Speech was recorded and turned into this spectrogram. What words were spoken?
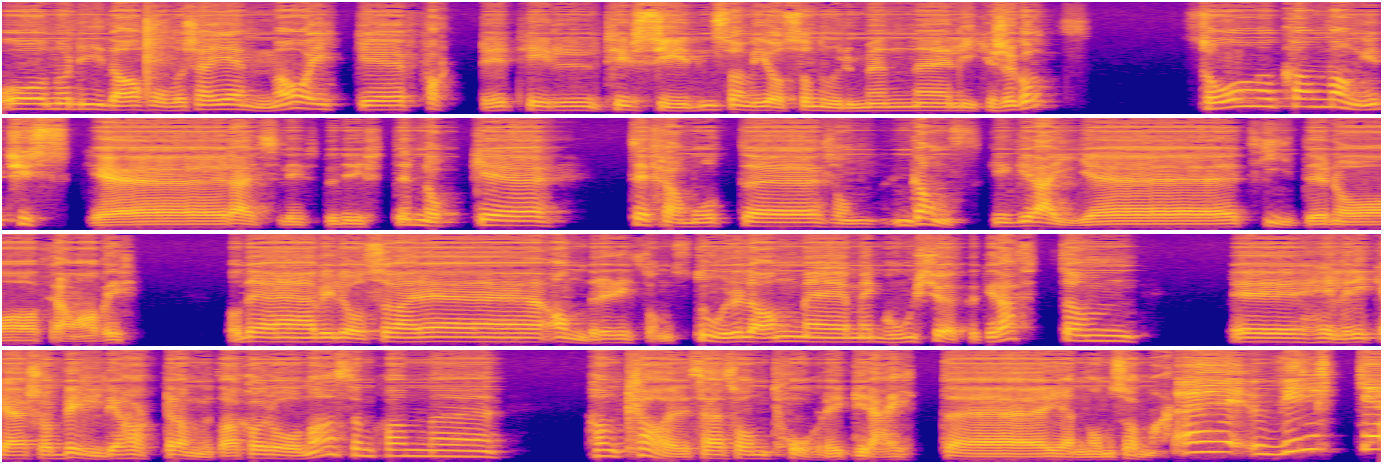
og når de da holder seg hjemme og ikke farter til, til Syden, som vi også nordmenn eh, liker så godt, så kan mange tyske reiselivsbedrifter nok eh, se fram mot eh, sånn ganske greie tider nå framover. Og det vil også være andre litt sånn store land med, med god kjøpekraft, som eh, heller ikke er så veldig hardt rammet av korona, som kan eh, kan klare seg sånn tålelig greit eh, gjennom sommeren. Eh, hvilke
